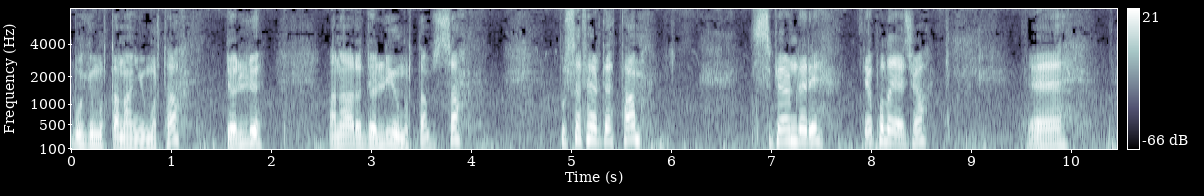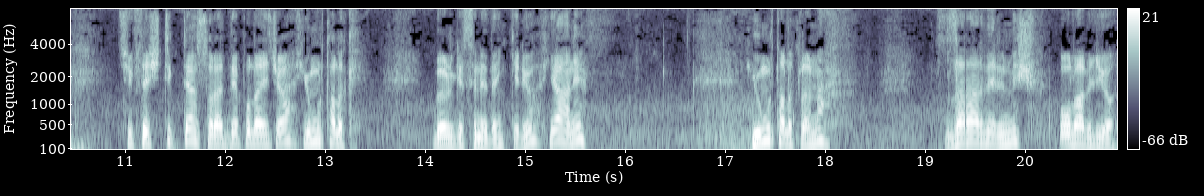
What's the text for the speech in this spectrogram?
bu yumurtlanan yumurta döllü ana arı döllü yumurtlamışsa bu sefer de tam spermleri depolayacağı e, çiftleştikten sonra depolayacağı yumurtalık bölgesine denk geliyor. Yani yumurtalıklarına zarar verilmiş olabiliyor.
